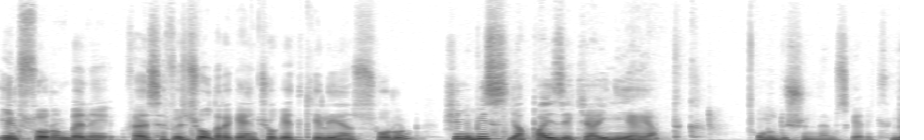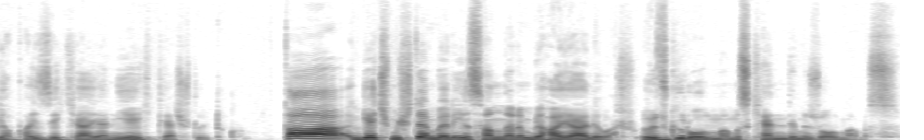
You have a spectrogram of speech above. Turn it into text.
İlk sorun beni felsefeci olarak en çok etkileyen sorun. Şimdi biz yapay zekayı niye yaptık? Onu düşünmemiz gerekiyor. Yapay zekaya niye ihtiyaç duyduk? Ta geçmişten beri insanların bir hayali var. Özgür olmamız, kendimiz olmamız.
